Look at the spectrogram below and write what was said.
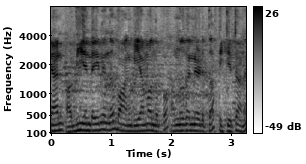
ഞാൻ വി എൻ ഡയിൽ നിന്ന് വാങ്ങിയാൻ വന്നപ്പോൾ അന്ന് തന്നെ എടുത്ത ടിക്കറ്റാണ്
